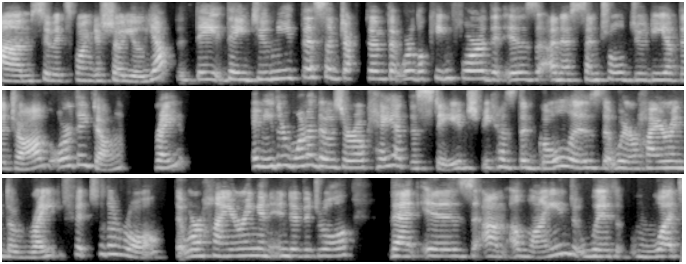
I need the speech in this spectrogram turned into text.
Um, so it's going to show you, yep, they they do meet this objective that we're looking for that is an essential duty of the job, or they don't, right? And either one of those are okay at this stage because the goal is that we're hiring the right fit to the role, that we're hiring an individual that is um, aligned with what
